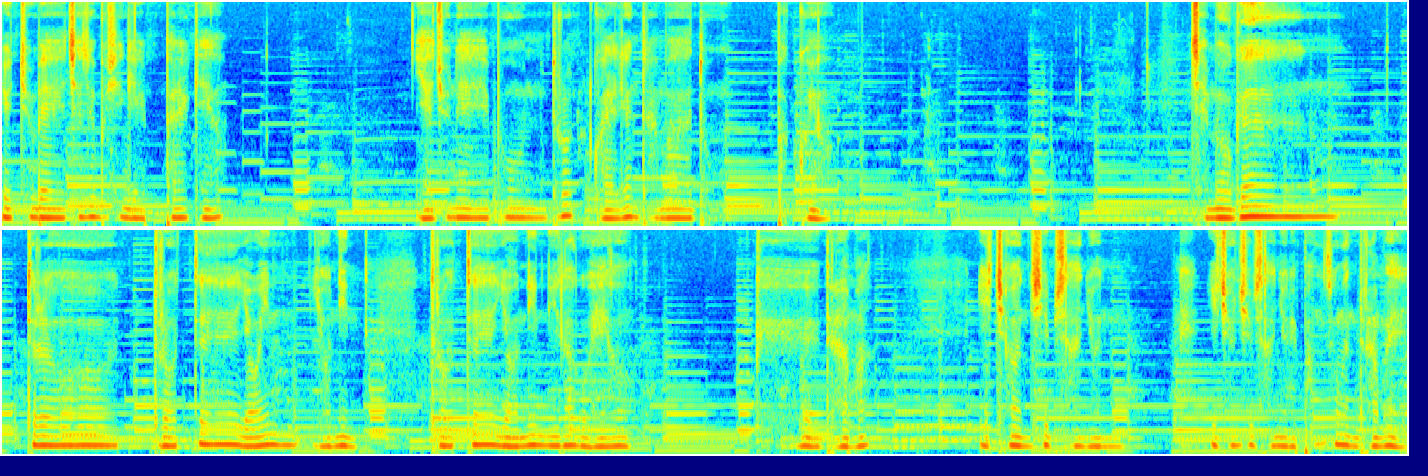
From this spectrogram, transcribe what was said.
유튜브에 찾아보시길 바랄게요. 예전에 본 트롯 관련 드라마도 봤고요. 제목은 트롯 트롯대 여인 연인 트롯대 연인이라고 해요. 그 드라마 2014년 네, 2014년에 방송한 드라마예요.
